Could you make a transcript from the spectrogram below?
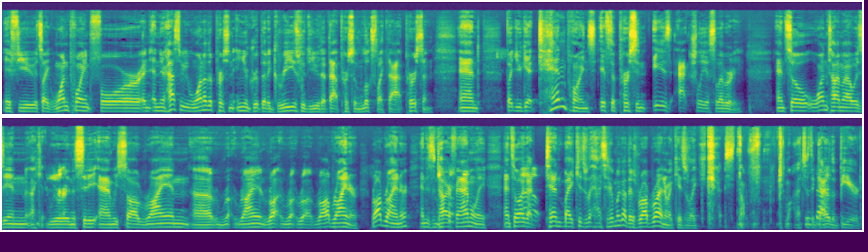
if you, it's like one point for, and, and there has to be one other person in your group that agrees with you that that person looks like that person, and but you get ten points if the person is actually a celebrity. And so one time I was in, I we were in the city and we saw Ryan, uh, Ryan, Ro- Ro- Ro- Rob Reiner, Rob Reiner and his entire family. And so I got 10, my kids were like, I said, oh my God, there's Rob Reiner. My kids are like, no, come on, that's just a guy with a beard.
